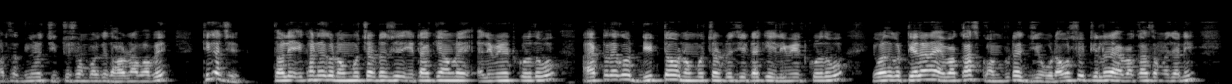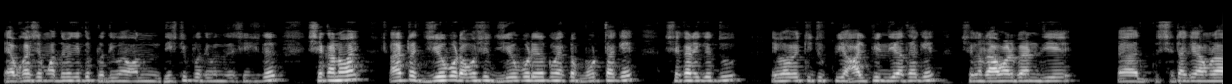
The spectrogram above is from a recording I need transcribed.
অর্থাৎ বিভিন্ন চিত্র সম্পর্কে ধারণা পাবে। ঠিক আছে? তাহলে এখানে দেখো নম্বর চার্ট আছে, এটাকে আমরা এলিমিনেট করে দেবো। আর একটা দেখো ডিটটাও নম্বর চার্ট রয়েছে এটাকে এলিমিনেট করে দেবো। এবার দেখো teller abacus computer geo board অবশ্যই টেলার অ্যাবাকাস আমরা জানি। অ্যাবাকাসের মাধ্যমে কিন্তু প্রতিবন্ধ দৃষ্টি প্রতিবন্ধী শিশুদের শেখানো হয়। আর একটা জিও বোর্ড অবশ্যই জিও বোর্ড এরকম একটা বোর্ড থাকে। সেখানে কিন্তু এভাবে কিছু আলপিন দেওয়া থাকে। সেখানে রাবার ব্যান্ড দিয়ে সেটাকে আমরা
